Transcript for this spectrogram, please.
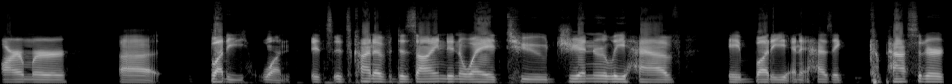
armor uh, buddy one it's it's kind of designed in a way to generally have a buddy and it has a capacitor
